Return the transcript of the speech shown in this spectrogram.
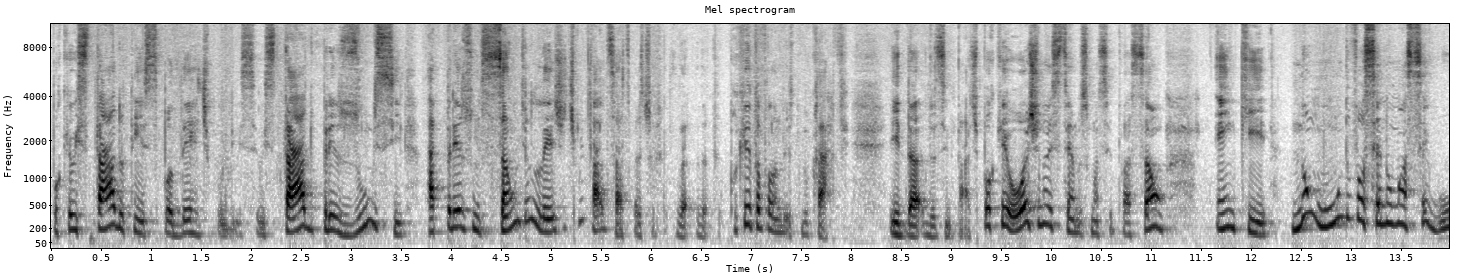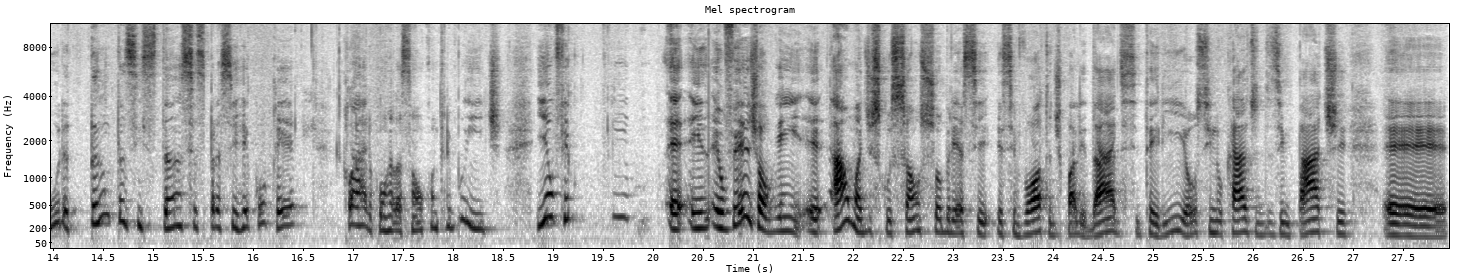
Porque o Estado tem esse poder de polícia. O Estado presume-se a presunção de legitimidade. Por que eu estou falando isso do CARF e da, do desempate? Porque hoje nós temos uma situação em que no mundo você não assegura tantas instâncias para se recorrer, claro, com relação ao contribuinte. E eu fico é, eu vejo alguém, é, há uma discussão sobre esse, esse voto de qualidade, se teria, ou se no caso de desempate, é,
